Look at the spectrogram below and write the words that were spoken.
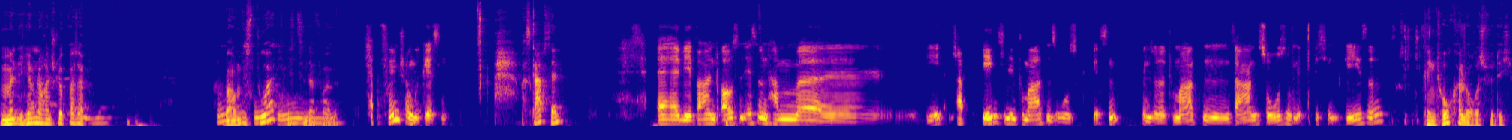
Moment, ich nehme noch einen Schluck Wasser. Warum isst du eigentlich nichts in der Folge? Ich habe vorhin schon gegessen. Was gab's denn? Äh, wir waren draußen essen und haben, äh, ich habe Hähnchen in Tomatensauce gegessen. In so einer Tomatensahnesoße mit bisschen Käse. Klingt hochkalorisch für dich.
